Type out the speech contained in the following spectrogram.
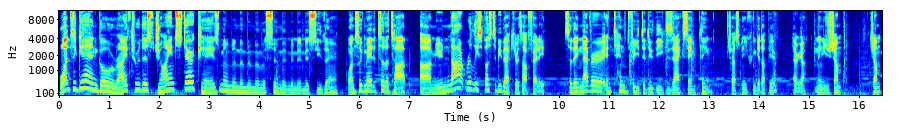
once again go right through this giant staircase, see there. Once we've made it to the top, um, you're not really supposed to be back here without Freddy. So they never intended for you to do the exact same thing. Trust me, you can get up here. There we go. And then you just jump, jump,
